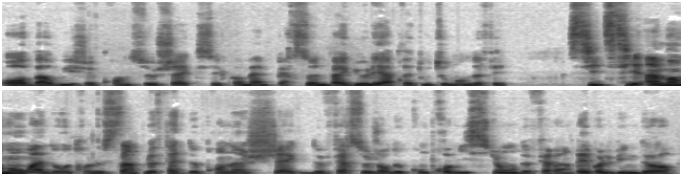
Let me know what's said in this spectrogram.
Oh bah oui, je vais prendre ce chèque, c'est quand même personne va gueuler, après tout, tout le monde le fait si, à un moment ou un autre, le simple fait de prendre un chèque, de faire ce genre de compromission, de faire un revolving door,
